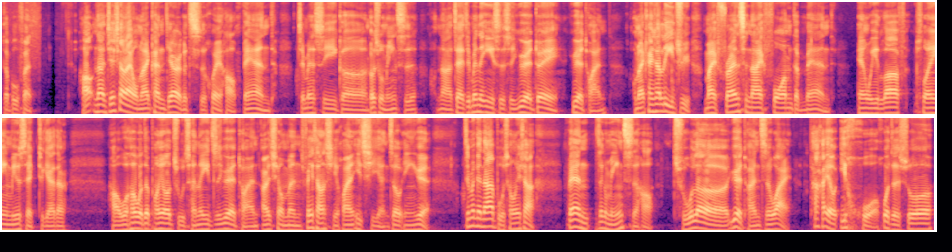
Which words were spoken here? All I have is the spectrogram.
的部分。好，那接下来我们来看第二个词汇，好，band 这边是一个可数名词。那在这边的意思是乐队、乐团。我们来看一下例句：My friends and I formed a band, and we love playing music together。好，我和我的朋友组成了一支乐团，而且我们非常喜欢一起演奏音乐。这边跟大家补充一下，band 这个名词，哈。除了乐团之外，它还有一伙或者说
